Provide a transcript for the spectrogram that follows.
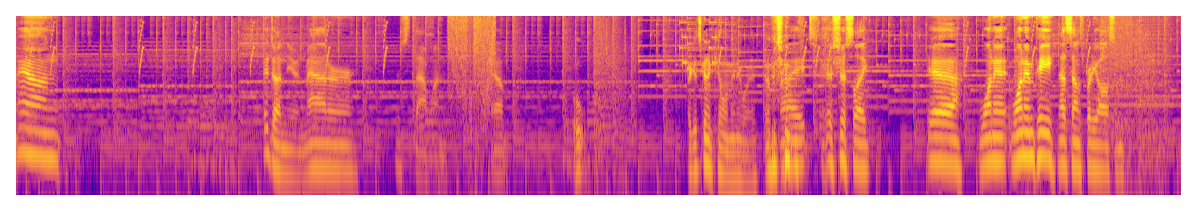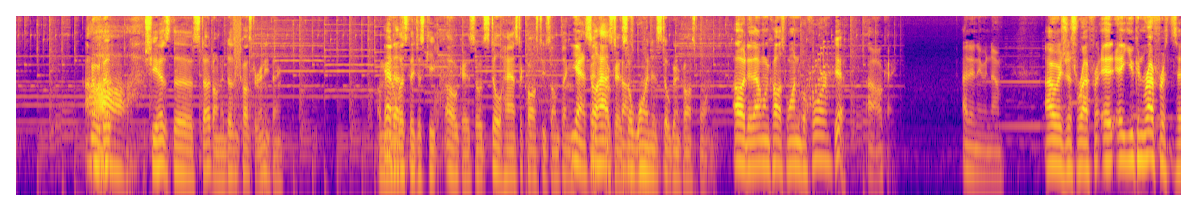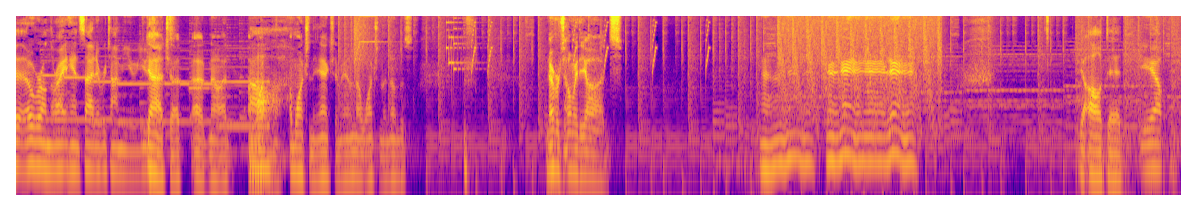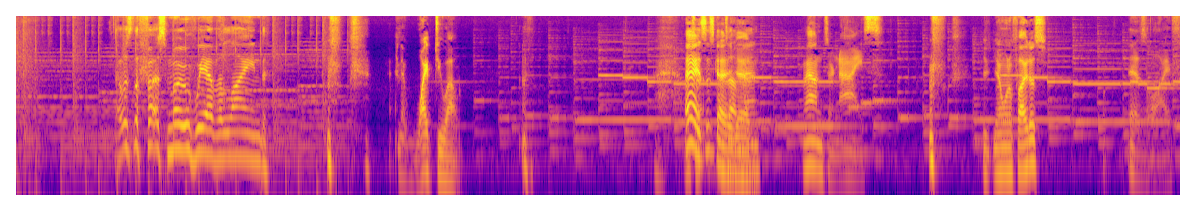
Man. It doesn't even matter. Just that one. Yep. Oh. Like it's gonna kill him anyway. Right. it's just like, yeah, one I- one MP. That sounds pretty awesome. No, Oh, She has the stud on. It doesn't cost her anything. I mean, Yeah, unless does. they just keep. Oh, okay. So it still has to cost you something. Yeah, it still eh, has to Okay, so one. one is still going to cost one. oh, did that one cost one before? Yeah. Oh, okay. I didn't even know. I was just reference. You can reference it over on the right hand side every time you use it. Gotcha. Uh, no, I, I'm, wa- Oh. I'm watching the action, man. I'm not watching the numbers. Never tell me the odds. You're all dead. Yep. That was the first move we ever lined. And it wiped you out. hey, it's this guy What's up, again. man? Mountains are nice. You, you don't want to fight us? It is life.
